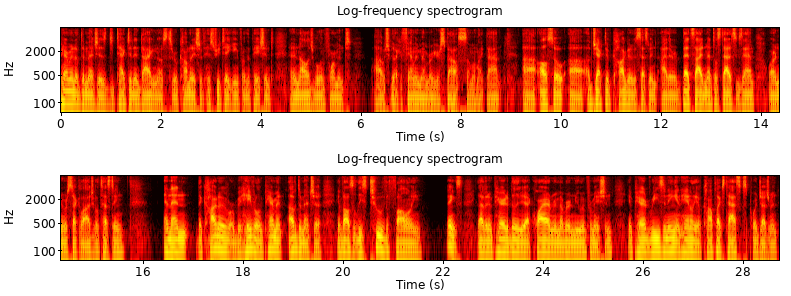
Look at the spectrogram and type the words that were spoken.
impairment of dementia is detected and diagnosed through a combination of history taking from the patient and a knowledgeable informant, uh, which would be like a family member, your spouse, someone like that. Uh, also, uh, objective cognitive assessment, either bedside mental status exam or neuropsychological testing. And then the cognitive or behavioral impairment of dementia involves at least two of the following things. You'll have an impaired ability to acquire and remember new information, impaired reasoning and handling of complex tasks, poor judgment,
